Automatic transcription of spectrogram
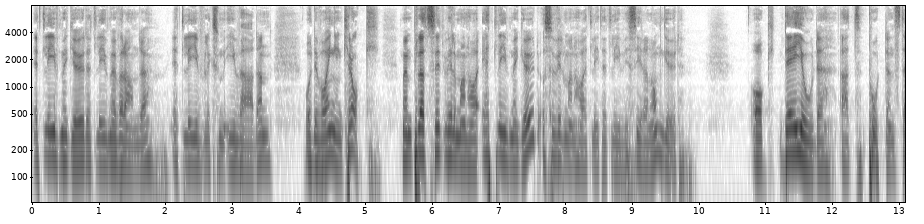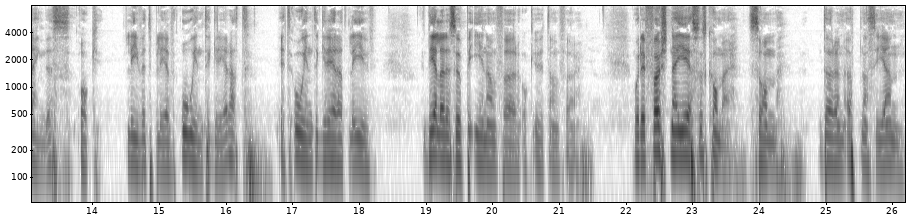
Ett liv med Gud, ett liv med varandra, ett liv liksom i världen. Och det var ingen krock. Men plötsligt vill man ha ett liv med Gud och så vill man ha ett litet liv vid sidan om Gud. Och det gjorde att porten stängdes och livet blev ointegrerat. Ett ointegrerat liv delades upp innanför och utanför. Och det är först när Jesus kommer som dörren öppnas igen.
